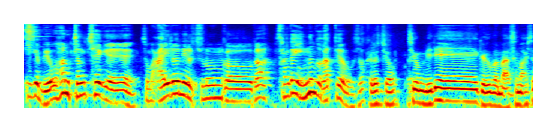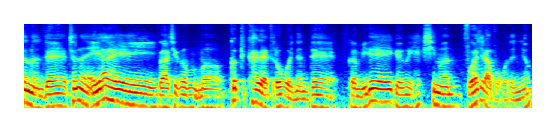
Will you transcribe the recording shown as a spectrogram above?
이게 묘한 정책에 좀 아이러니를 주는 거가 상당히 있는 것 같아요. 그죠? 그렇죠. 지금 미래 교육을 말씀하셨는데 저는 AI가 지금 뭐 급격하게 들어오고 있는데 그 미래 교육의 핵심은 두 가지라고 보거든요.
